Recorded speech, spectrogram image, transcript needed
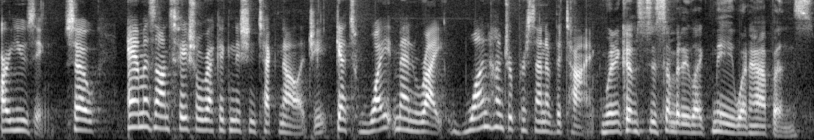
are using. So Amazon's facial recognition technology gets white men right 100% of the time. When it comes to somebody like me, what happens?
